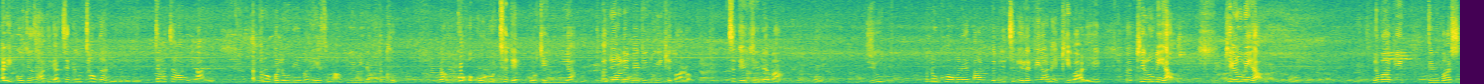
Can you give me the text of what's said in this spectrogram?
အဲ့ဒီကိုချင်းစာတွေကချစ်ကလေးကိုခြောက်လန့်နေတယ်လို့ပဲကြားကြားနေရတယ်အသူတို့ဘယ်လိုနေမလဲဆိုတာကိုတွေးမိတာတစ်ခုနော်ကို့အကိုလိုချစ်တဲ့ကိုချင်းကြီးကအမျော်လင့်မဲ့ဒီလိုကြီးဖြစ်သွားတော့ချစ်ကလေးရင်ထဲမှာဟုတ်ယူ ဘယ်လိုခေါ်မလဲတားတို့သမီးချစ်ကလေးလည်းတရားနဲ့ဖြေပါတယ်မဖြေလို့မရဘူးဖြေလို့မရဘူးဟိုမြန်မာပြည်သူမှာရှိ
